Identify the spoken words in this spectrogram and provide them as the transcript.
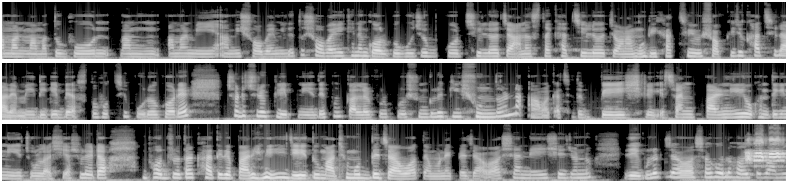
আমার মামাতো বোন আমার মেয়ে, আমি সবাই মিলে। তো সবাই এখানে গল্প গুজব করছিল, চা নাস্তা খাচ্ছিল, চনামুড়ি খাচ্ছিল সব কিছু খাচ্ছিলো। আর আমি এদিকে ব্যস্ত হচ্ছে পুরো ঘরে ছোটো ছোটো ক্লিপ নিয়ে। দেখুন কালারফুল প্রশ্নগুলো কি সুন্দর, না? আমার কাছে তো বেশ লেগেছে। আমি পারিনি ওখান থেকে নিয়ে চলে আসি। আসলে এটা ভদ্রতার খাতিরে পারিনি। যেহেতু মাঝে মধ্যে যাওয়া, তেমন একটা যাওয়া আসা নেই। সেজন্য রেগুলার যাওয়া আসা হলে হয়তো আমি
